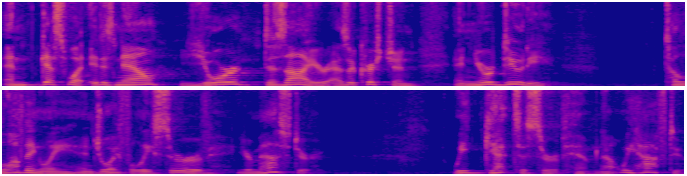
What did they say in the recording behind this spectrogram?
And guess what? It is now your desire as a Christian and your duty to lovingly and joyfully serve your master. We get to serve him, not we have to.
